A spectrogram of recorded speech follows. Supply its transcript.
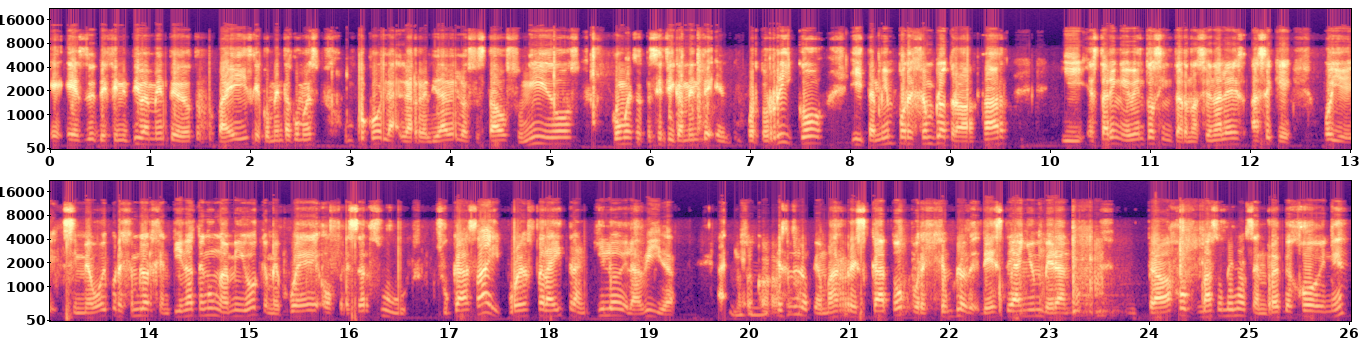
es de- definitivamente de otro país, que comenta cómo es un poco la, la realidad de los Estados Unidos, cómo es específicamente en Puerto Rico, y también, por ejemplo, trabajar y estar en eventos internacionales hace que, oye, si me voy, por ejemplo, a Argentina, tengo un amigo que me puede ofrecer su, su casa y puedo estar ahí tranquilo de la vida. Eso es Ujú. correcto. Eso es lo que más rescato, por ejemplo, de, de este año en verano. Trabajo más o menos en Red de Jóvenes,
